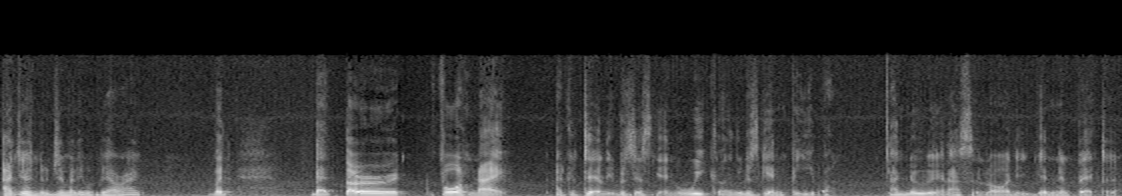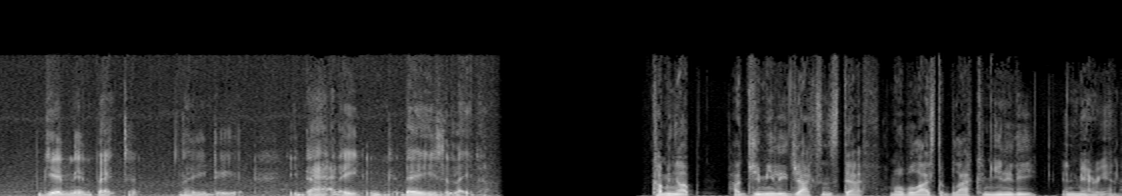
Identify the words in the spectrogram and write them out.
I just knew Lee would be all right. But that third, fourth night, I could tell he was just getting weaker he was getting fever. I knew then. I said, Lord, he's getting infected. Getting infected. And he did. He died eight days later. Coming up, how Jimmie Lee Jackson's death mobilized the black community in Marion.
